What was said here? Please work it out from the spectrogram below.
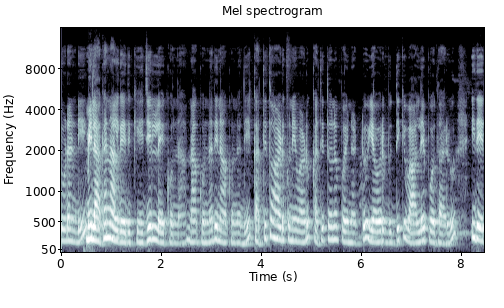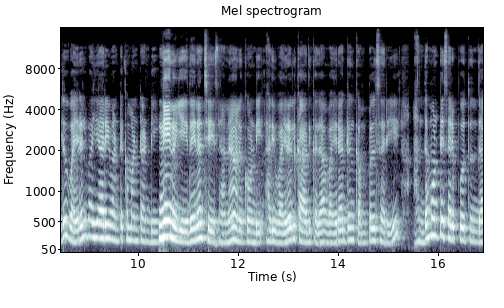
చూడండి. మీలాగా నాలుగైదు కేజీలు లేకున్నా నాకున్నది నాకున్నది. కత్తితో ఆడుకునేవాడు కత్తితోనే పోయినట్టు ఎవరి బుద్ధికి వాళ్ళే పోతారు. ఇదేదో వైరల్ వయ్యారి వంటకం అంటండి. నేను ఏదైనా చేశానా అనుకోండి. అది వైరల్ కాదు కదా. వైరాగ్యం కంపల్సరీ. అందం ఉంటే సరిపోతుందా?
